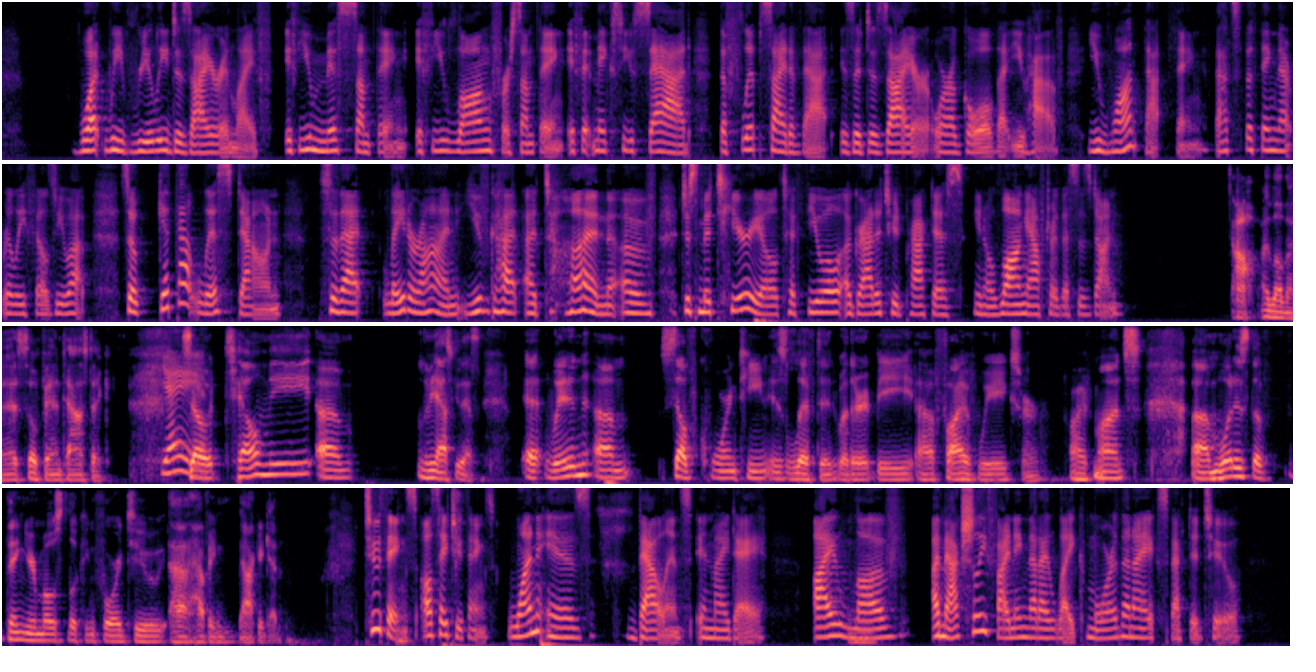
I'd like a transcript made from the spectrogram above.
what we really desire in life. If you miss something, if you long for something, if it makes you sad, the flip side of that is a desire or a goal that you have. You want that thing. That's the thing that really fills you up. So get that list down so that later on you've got a ton of just material to fuel a gratitude practice, you know, long after this is done. Oh, I love that. That's so fantastic. Yay. So tell me, um, let me ask you this. Uh, when um, self quarantine is lifted, whether it be uh, five weeks or five months, um, what is the thing you're most looking forward to uh, having back again? two things. I'll say two things. One is balance in my day. I mm-hmm. love, I'm actually finding that I like more than I expected to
